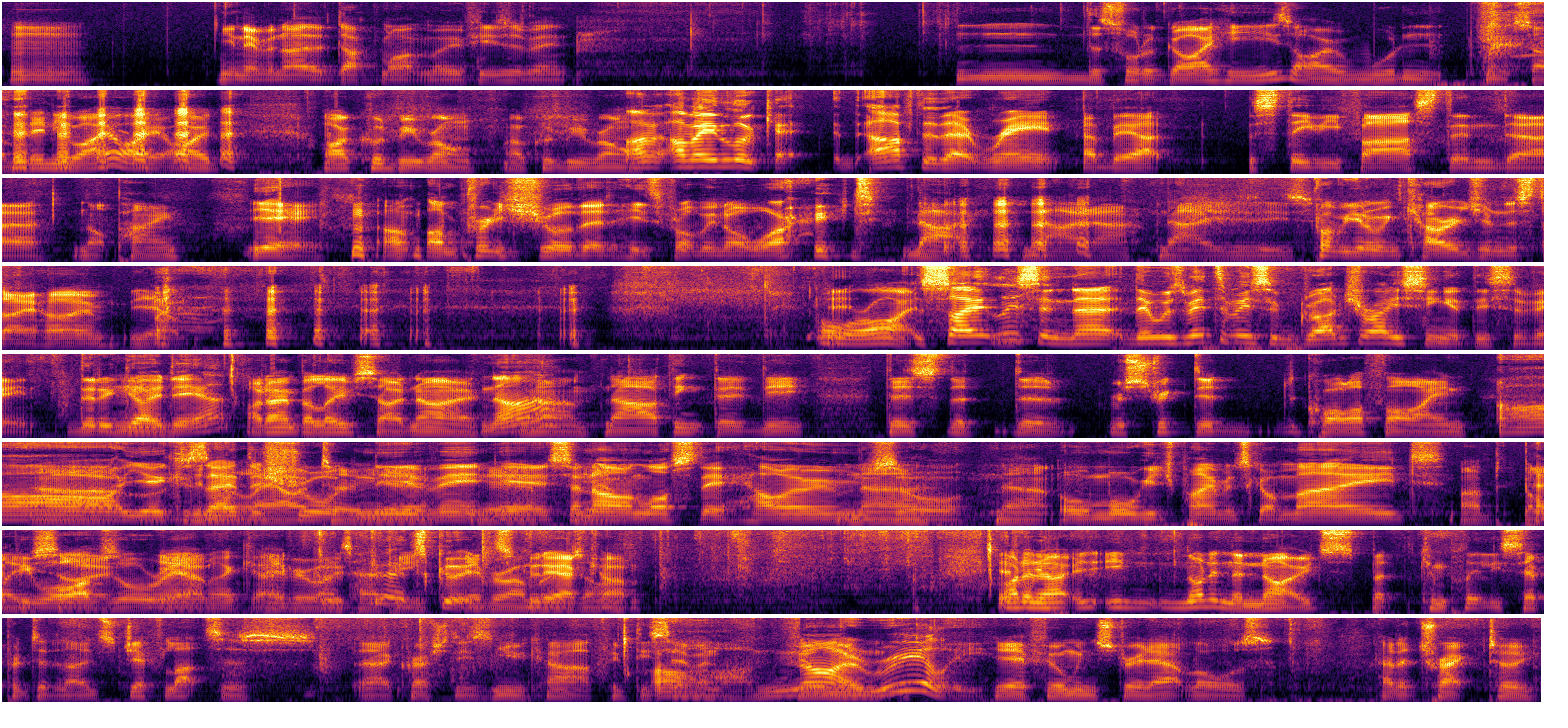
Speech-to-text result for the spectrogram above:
Hmm. You never know. The duck might move his event. Mm, the sort of guy he is, I wouldn't think so. But anyway, I, I, I could be wrong. I could be wrong. I, I mean, look. After that rant about Stevie Fast and uh, not paying. Yeah, I'm, I'm pretty sure that he's probably not worried. No, no, no, no. He's, he's probably going to encourage him to stay home. Yeah. All right. So listen, uh, there was meant to be some grudge racing at this event. Did it go Mm. down? I don't believe so. No. No? No. no I think the the there's the the restricted qualifying. Oh, uh, yeah, because they had to shorten the yeah, event. Yeah, so yeah. no one lost their homes No, or no. all mortgage payments got made. I happy so. wives all around. Yeah, okay, everyone's good. happy. That's good. Everyone it's good outcome. I don't know. It- not in the notes, but completely separate to the notes. Jeff Lutz has uh, crashed his new car, 57. Oh, no, really? Yeah, filming Street Outlaws. Had a track too.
